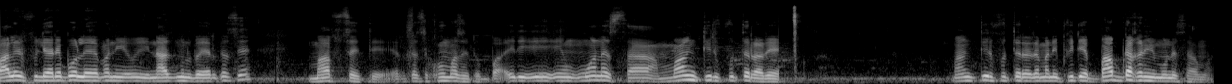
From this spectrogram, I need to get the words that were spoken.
বালের প্লেয়ারে বলে মানে ওই নাজমুল ভাইয়ের কাছে মাপ চাইতে, এর কাছে ক্ষমা চাইতো। বাইরে মনে সা মাংকির পুতেরা রে। মাংকির পুতেরা মানে ফিটে বাপ ডাকানির মনে সা আমার।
